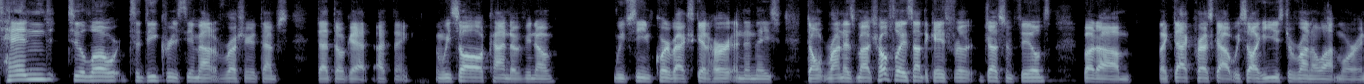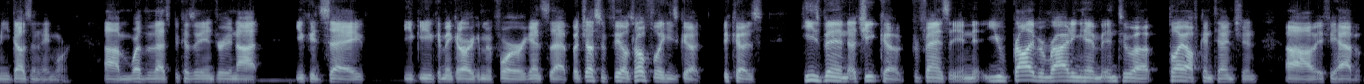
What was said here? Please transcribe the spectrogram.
tend to lower to decrease the amount of rushing attempts that they'll get. I think, and we saw kind of you know we've seen quarterbacks get hurt and then they don't run as much. Hopefully, it's not the case for Justin Fields, but um, like Dak Prescott, we saw he used to run a lot more and he doesn't anymore. Um, whether that's because of the injury or not, you could say you, you can make an argument for or against that. But Justin Fields, hopefully, he's good because he's been a cheat code for fantasy, and you've probably been riding him into a playoff contention uh, if you haven't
